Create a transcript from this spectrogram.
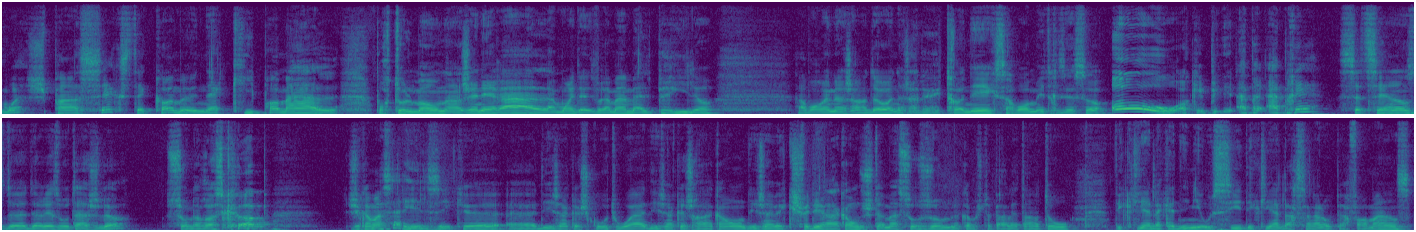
moi, je pensais que c'était comme un acquis pas mal pour tout le monde en général, à moins d'être vraiment mal pris, là. Avoir un agenda, un agenda électronique, savoir maîtriser ça. Oh! OK. Puis après, après cette séance de, de réseautage-là, sur l'horoscope, j'ai commencé à réaliser que euh, des gens que je côtoie, des gens que je rencontre, des gens avec qui je fais des rencontres justement sur Zoom, comme je te parlais tantôt, des clients de l'Académie aussi, des clients de l'Arsenal Haute Performance,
